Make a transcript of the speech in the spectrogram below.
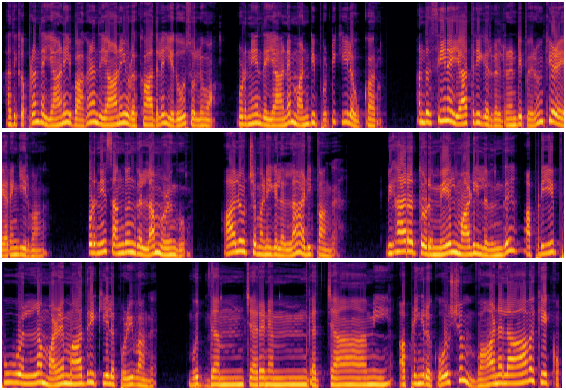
அதுக்கப்புறம் அந்த யானை பாகன் அந்த யானையோட காதில் ஏதோ சொல்லுவான். உடனே அந்த யானை மண்டி போட்டு கீழே உட்காரும். அந்த சீன யாத்ரீகர்கள் ரெண்டு பேரும் கீழே இறங்கிடுவாங்க உடனே சங்கங்கள்லாம் முழங்கும். ஆலோச்ச மணிகள் எல்லாம் அடிப்பாங்க. விஹாரத்தோட மேல் மாடியிலிருந்து அப்படியே பூவெல்லாம் மழை மாதிரி கீழே பொழிவாங்க. புத்தம் சரணம் கச்சாமி அப்படிங்கிற கோஷம் வானலாவ கேட்கும்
